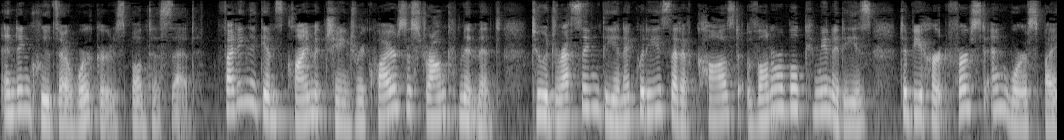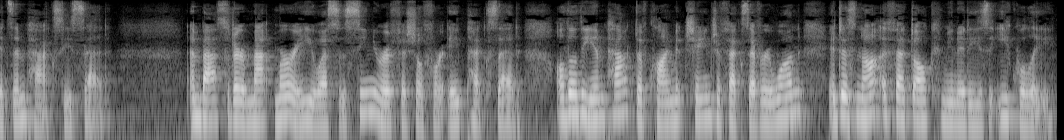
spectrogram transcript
and includes our workers, Bonta said. Fighting against climate change requires a strong commitment to addressing the inequities that have caused vulnerable communities to be hurt first and worst by its impacts, he said. Ambassador Matt Murray, U.S.'s senior official for APEC, said Although the impact of climate change affects everyone, it does not affect all communities equally.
